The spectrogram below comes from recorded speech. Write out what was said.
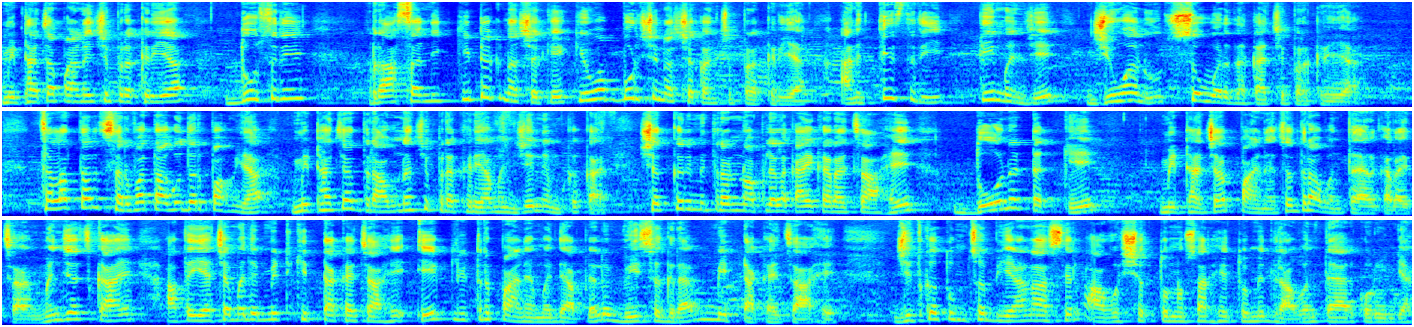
मिठाच्या पाण्याची प्रक्रिया दुसरी रासायनिक कीटकनाशके किंवा बुरशीनाशकांची प्रक्रिया आणि तिसरी ती म्हणजे जीवाणू संवर्धकाची प्रक्रिया. चला तर सर्वात अगोदर पाहूया मिठाच्या द्रावणाची प्रक्रिया म्हणजे नेमकं काय? शेतकरी मित्रांनो आपल्याला काय करायचं आहे? दोन टक्के मिठाच्या पाण्याचं द्रावण तयार करायचं आहे. म्हणजेच काय? आता याच्यामध्ये मीठ किती टाकायचं आहे? एक लिटर पाण्यामध्ये आपल्याला वीस ग्रॅम मीठ टाकायचं आहे. जितकं तुमचं बियाणं असेल आवश्यकतेनुसार हे तुम्ही द्रावण तयार करून घ्या.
